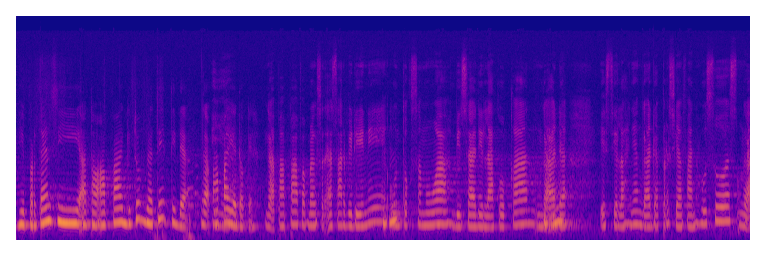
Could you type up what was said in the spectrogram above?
hipertensi atau apa gitu berarti tidak nggak apa-apa Iya. ya dok ya? Nggak apa-apa pemeriksaan SRBD ini untuk semua bisa dilakukan, nggak ada istilahnya nggak ada persiapan khusus, nggak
